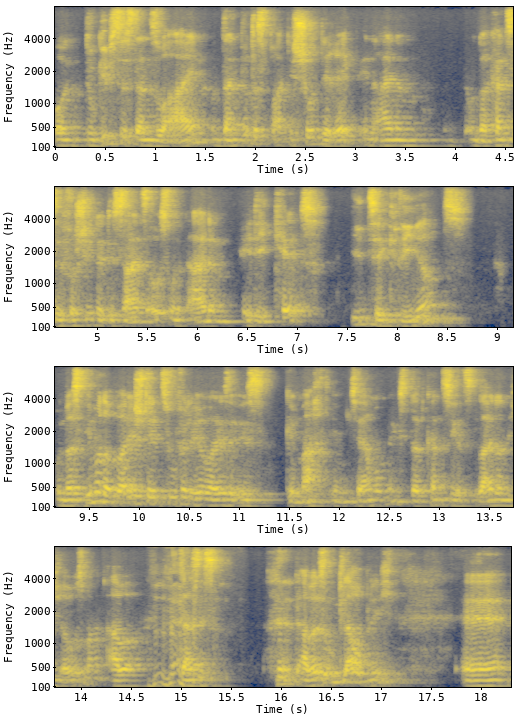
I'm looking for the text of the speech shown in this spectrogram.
Und du gibst es dann so ein und dann wird es praktisch schon direkt in einem, und da kannst du verschiedene Designs aussuchen, in einem Etikett integriert. Und was immer dabei steht, zufälligerweise, ist gemacht im Thermomix. Das kannst du jetzt leider nicht rausmachen, aber das ist, aber das ist unglaublich. Äh,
